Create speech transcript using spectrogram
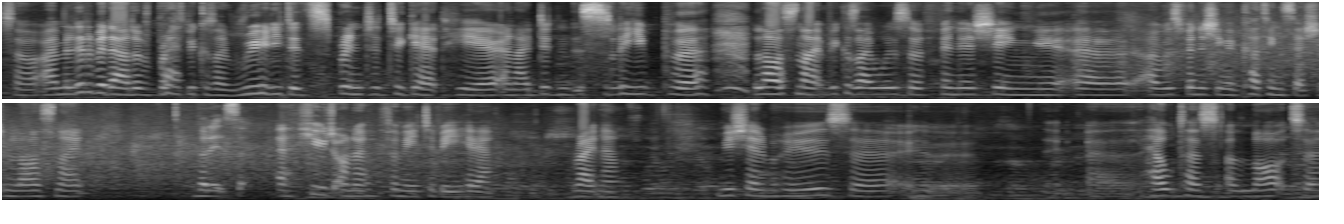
So I'm a little bit out of breath because I really did sprint to get here, and I didn't sleep uh, last night because I was uh, finishing uh, I was finishing a cutting session last night. But it's a huge honor for me to be here right now. Michel Bruce, uh, who uh, helped us a lot. Uh,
